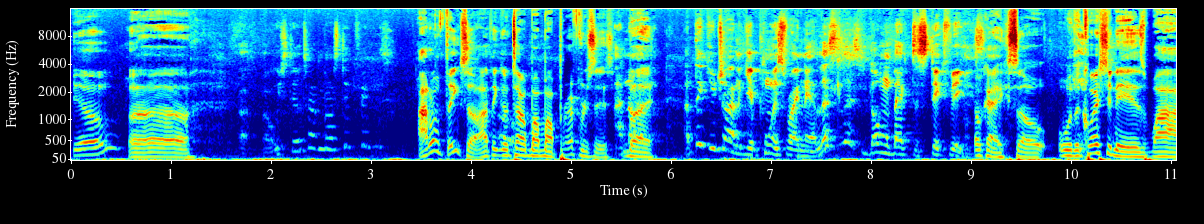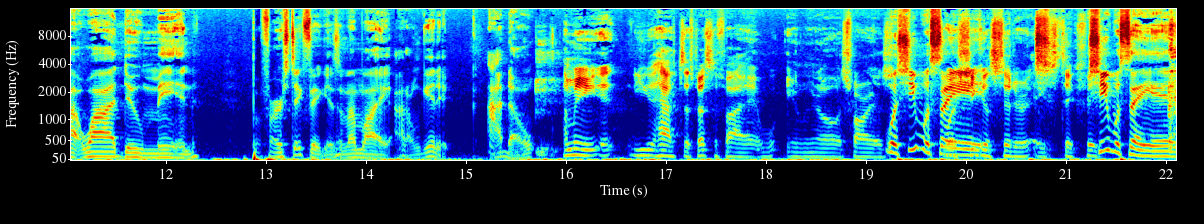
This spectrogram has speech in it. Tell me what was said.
You know, uh, are we still talking about stick figures? I don't think so. I think I'm talking about my preferences. I know. But I think you're trying to get points right now. Let's let's go on back to stick figures. okay, so well, the question is why why do men prefer stick figures? And I'm like, I don't get it. I don't. I mean, it, you have to specify, you know, as far as Well, she was what saying she consider a stick figure. She was saying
